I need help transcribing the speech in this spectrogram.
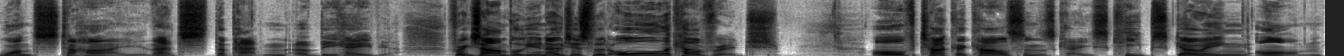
wants to hire you. That's the pattern of behavior. For example, you notice that all the coverage of Tucker Carlson's case keeps going on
